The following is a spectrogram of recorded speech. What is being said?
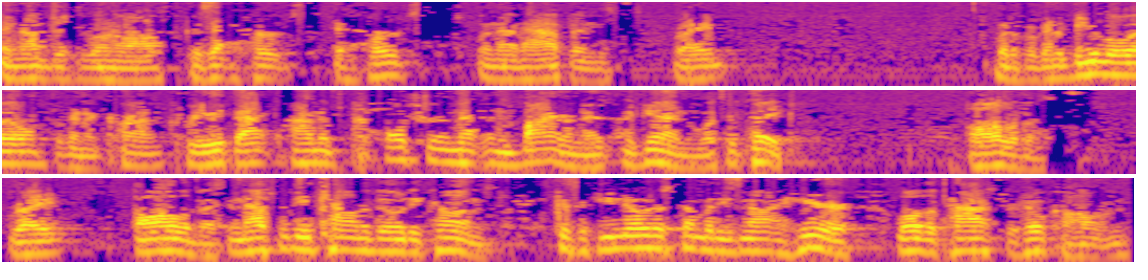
and not just run off because that hurts. It hurts when that happens, right? But if we're going to be loyal, if we're going to create that kind of culture and that environment, again, what's it take? All of us, right? All of us. And that's where the accountability comes. Because if you notice somebody's not here, well, the pastor, he'll call him.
